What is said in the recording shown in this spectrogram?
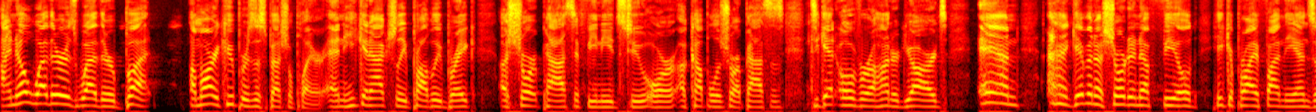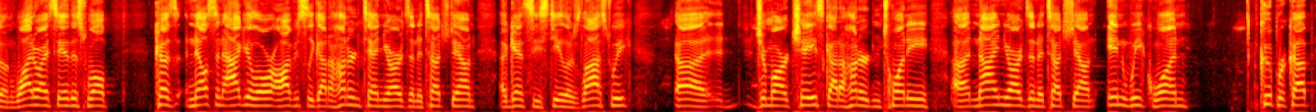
I know weather is weather, but Amari Cooper is a special player, and he can actually probably break a short pass if he needs to, or a couple of short passes to get over 100 yards. And given a short enough field, he could probably find the end zone. Why do I say this? Well, because Nelson Agholor obviously got 110 yards and a touchdown against these Steelers last week. Uh, Ja'Marr Chase got 129 uh, yards and a touchdown in week one. Cooper Kupp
